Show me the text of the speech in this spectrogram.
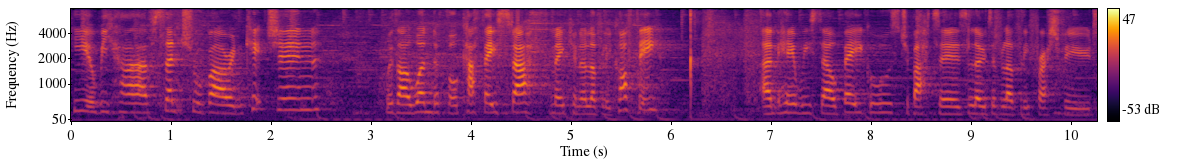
Here we have Central Bar and Kitchen with our wonderful cafe staff making a lovely coffee. Um, here we sell bagels, ciabattas, loads of lovely fresh food,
